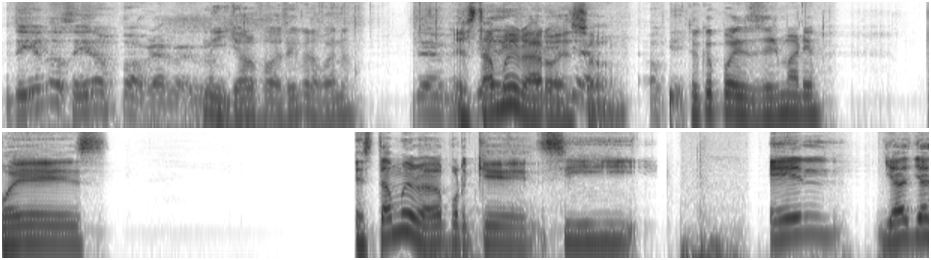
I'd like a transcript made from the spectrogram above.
Yo no sé, no puedo hablar de eso. Ni yo lo puedo decir, pero bueno. Está muy raro eso. ¿tú qué puedes decir, Mario? Pues está muy raro porque si él ya, ya,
